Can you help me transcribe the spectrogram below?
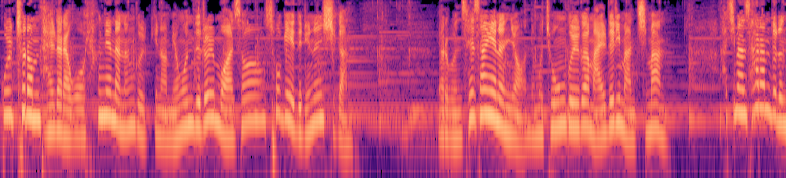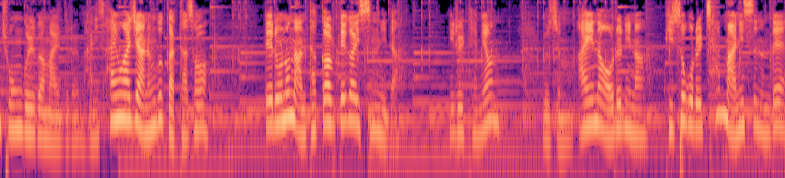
꿀처럼 달달하고 향내나는 글귀나 명언들을 모아서 소개해드리는 시간. 여러분, 세상에는요, 너무 좋은 글과 말들이 많지만, 하지만 사람들은 좋은 글과 말들을 많이 사용하지 않은 것 같아서, 때로는 안타까울 때가 있습니다. 이를테면, 요즘 아이나 어른이나 비속어를 참 많이 쓰는데,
